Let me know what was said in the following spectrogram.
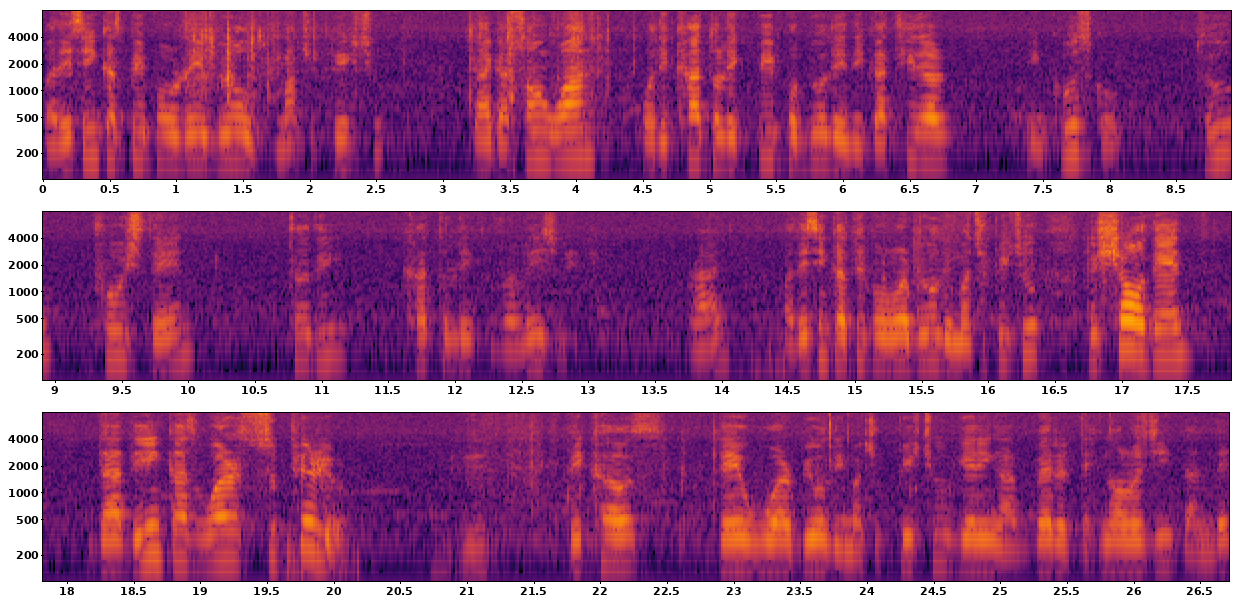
But these Incas people rebuilt Machu Picchu, like a someone or the Catholic people building the cathedral in Cusco to push them to the Catholic religion, right? But these Inca people were building Machu Picchu to show them that the Incas were superior mm-hmm. because they were building Machu Picchu, getting a better technology than them,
